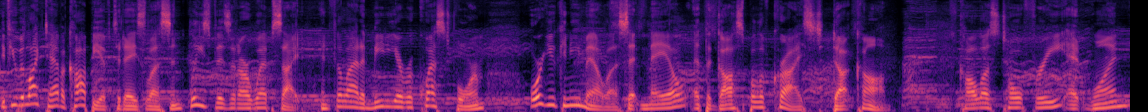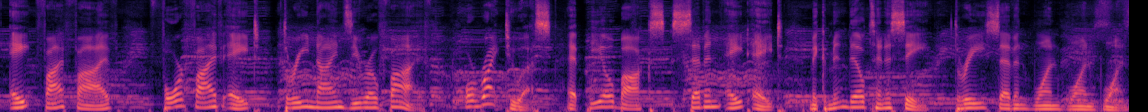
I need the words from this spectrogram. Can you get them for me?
If you would like to have a copy of today's lesson, please visit our website and fill out a media request form or you can email us at mail at thegospelofchrist.com. Call us toll free at 1 855 458 3905 or write to us at P.O. Box 788, McMinnville, Tennessee 37111.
